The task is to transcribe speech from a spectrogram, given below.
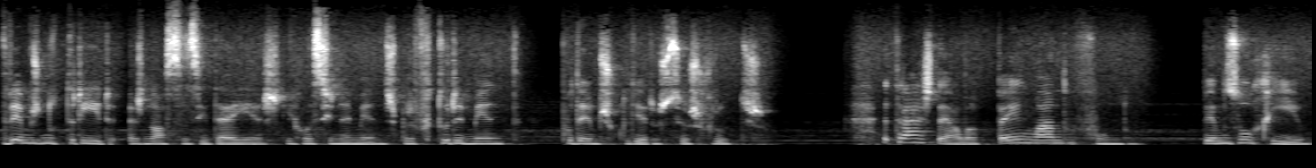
Devemos nutrir as nossas ideias e relacionamentos para futuramente podemos colher os seus frutos. Atrás dela, bem lá no fundo, vemos um rio.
